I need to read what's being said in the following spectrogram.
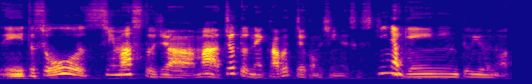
えーと、そうしますと、じゃあ、まあ、ちょっとね、被っちゃうかもしれないですけど、好きな芸人というのは、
